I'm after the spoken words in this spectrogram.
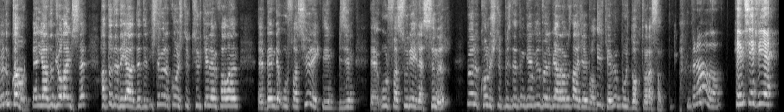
Dedim tamam ben yardımcı olayım size. Hatta dedi ya dedi işte böyle konuştuk Türkiye'den falan E, ben de Urfa Siverekliyim. Bizim e, Urfa Suriye ile sınır. Böyle konuştuk biz dedim ki böyle bir aramızda acayip oldu. İlk evim bu doktora sattım. Bravo. Hemşehriye.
